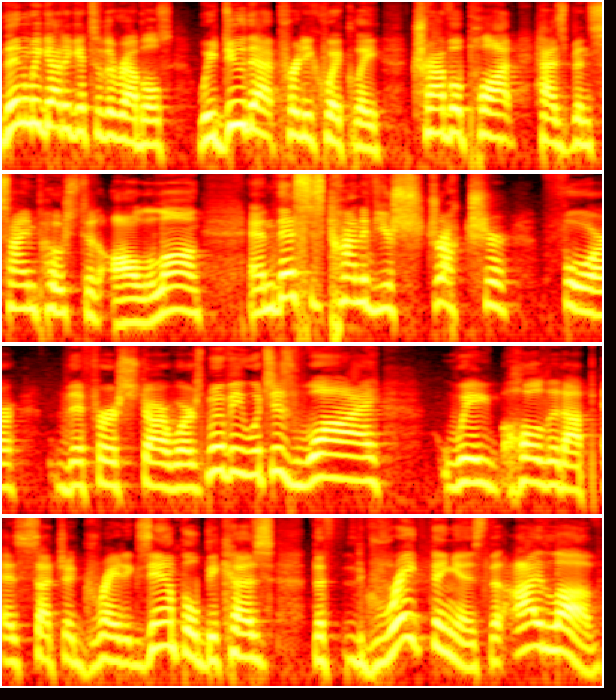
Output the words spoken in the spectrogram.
Then we got to get to the Rebels. We do that pretty quickly. Travel plot has been signposted all along, and this is kind of your structure for the first Star Wars movie, which is why we hold it up as such a great example because the, the great thing is that I love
